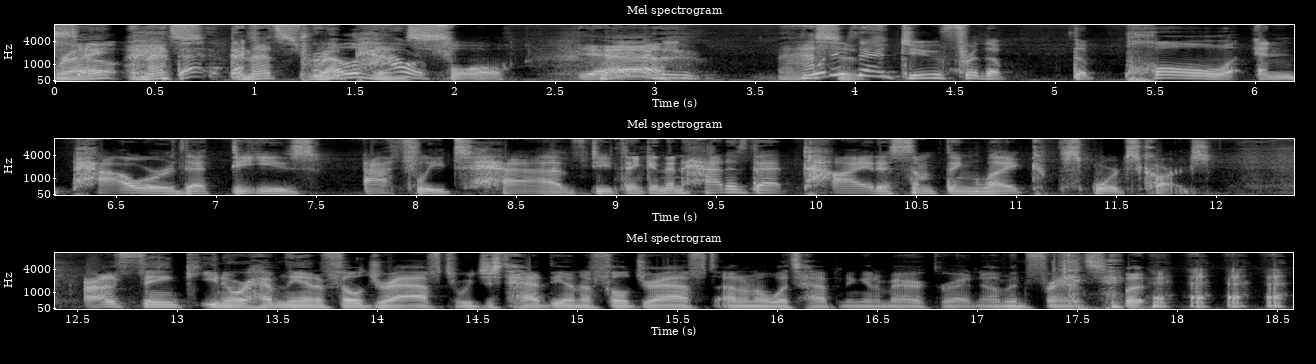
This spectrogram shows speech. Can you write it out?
Right? And that's- and that's pretty relevance. powerful. Yeah. right? I mean, what does that do for the the pull and power that these athletes have? Do you think? And then how does that tie to something like sports cards? I think, you know, we're having the NFL draft. We just had the NFL draft. I don't know what's happening in America right now. I'm in France, but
